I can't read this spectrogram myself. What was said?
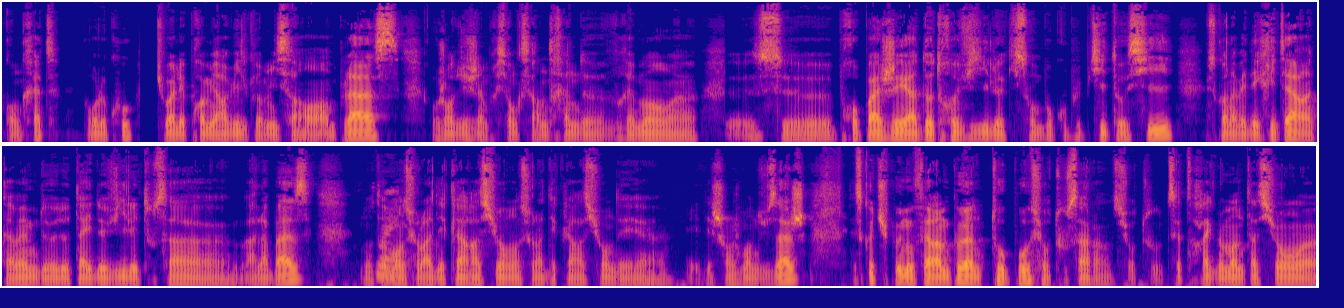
concrètes pour le coup. Tu vois les premières villes qui ont mis ça en place. Aujourd'hui, j'ai l'impression que c'est en train de vraiment se propager à d'autres villes qui sont beaucoup plus petites aussi, puisqu'on avait des critères hein, quand même de, taille de ville et tout ça euh, à la base, notamment sur la déclaration, sur la déclaration des, euh, des changements d'usage. Est-ce que tu peux nous faire un peu un topo sur tout ça, là, sur toute cette réglementation euh,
